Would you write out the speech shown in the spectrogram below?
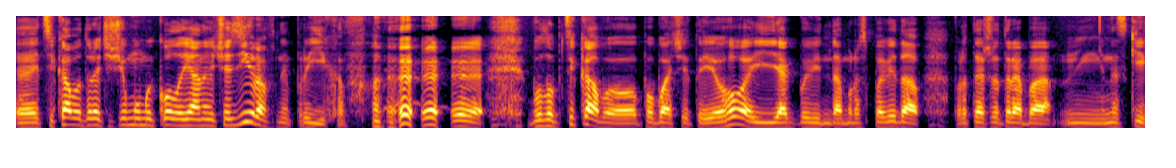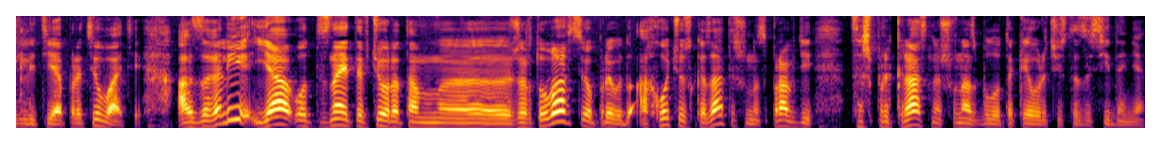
Е, цікаво, до речі, чому Микола Янович Азіров не приїхав. Було б цікаво побачити його, і як би він там розповідав про те, що треба не скигліті, а працювати. А взагалі, я, от знаєте, вчора там е, жартував з цього приводу, а хочу сказати, що насправді це ж прекрасно, що у нас було таке урочисте засідання.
